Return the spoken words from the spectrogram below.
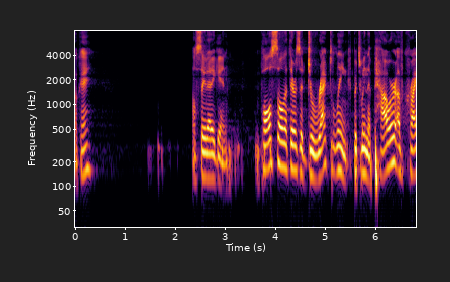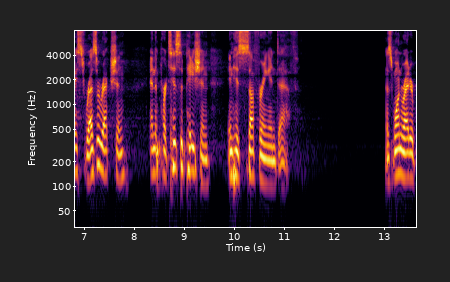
Okay? I'll say that again. Paul saw that there was a direct link between the power of Christ's resurrection and the participation in his suffering and death. As one writer,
